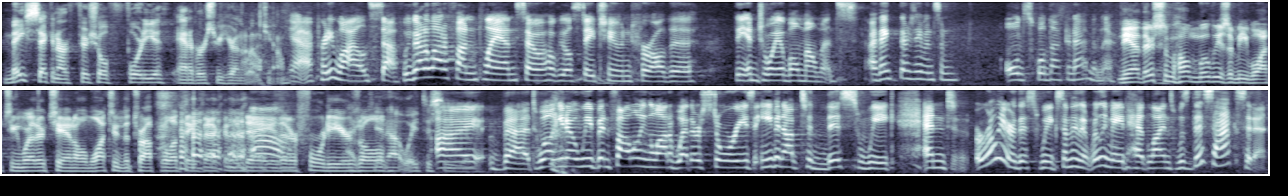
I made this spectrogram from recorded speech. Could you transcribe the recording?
May 2nd, our official 40th anniversary here on the Weather Channel. Yeah, pretty wild stuff. We've got a lot of fun planned, so I hope you'll stay tuned for all the the enjoyable moments. I think there's even some old school Dr. Knabb in there. Yeah, there's some home movies of me watching Weather Channel, watching the Tropical Update back in the day oh. that are 40 years I old. I cannot wait to see I that. bet. Well, you know, we've been following a lot of weather stories, even up to this week. And earlier this week, something that really made headlines was this accident.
